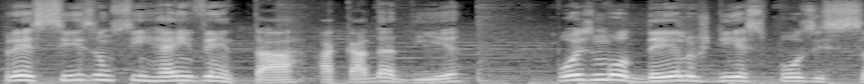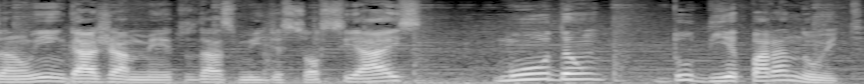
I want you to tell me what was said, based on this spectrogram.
precisam se reinventar a cada dia, pois modelos de exposição e engajamento das mídias sociais mudam do dia para a noite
